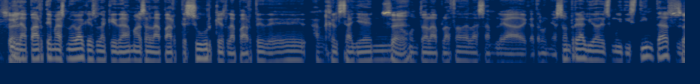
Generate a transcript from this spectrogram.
Sí. Y la parte más nueva, que es la que da más a la parte sur, que es la parte de Ángel Sallén Sí. junto a la plaza de la Asamblea de Cataluña. Son realidades muy distintas. Sí.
